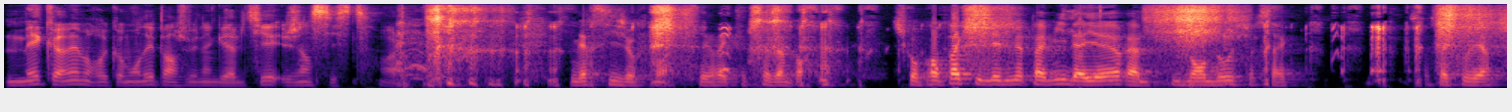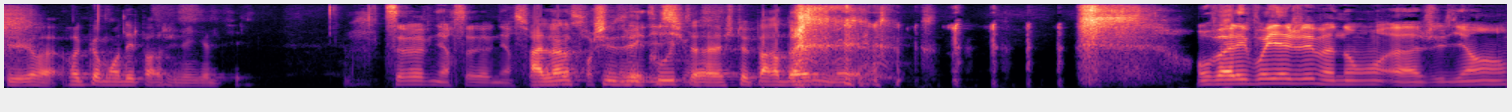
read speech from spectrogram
mais quand même recommandé par Julien Galtier, j'insiste. Voilà. Merci Geoffroy, c'est vrai que c'est très important. Je comprends pas qu'il l'ait pas mis d'ailleurs un petit bandeau sur sa, sur sa couverture, recommandé par Julien Galtier. Ça va venir, ça va venir. Sur Alain, si tu nous écoutes, euh, je te pardonne, mais On va aller voyager maintenant, euh, Julien.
